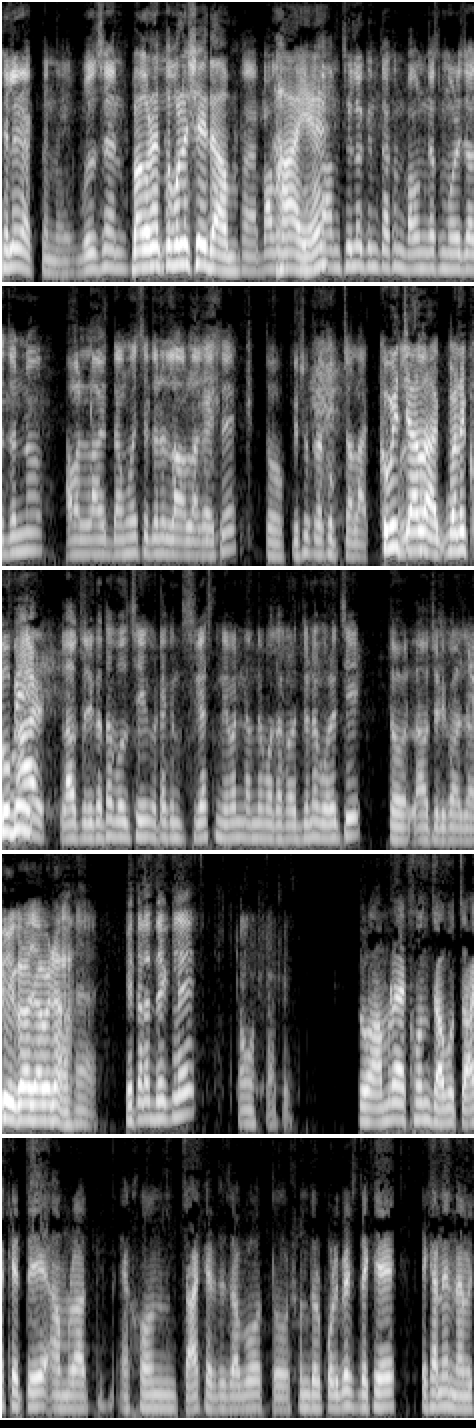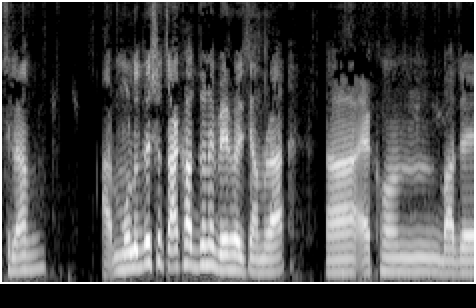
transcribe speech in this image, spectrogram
ফেলে রাখতে নেই বুঝছেন? বাগানের তো বলে সেই দাম হ্যাঁ হাই, হ্যাঁ? দাম ছিল কিন্তু এখন বাগুন গাছ মরে যাওয়ার জন্য আবার লাউয়ের দাম হয়েছে জন্য লাউ লাগাইছে। তো কৃষকরা খুব চালাক খুবই চালাক মানে খুবই আর লাউ চুরির কথা বলছি ওটা কিন্তু সিরিয়াস নেবেন না, আমি মজা করার জন্য বলেছি তো লাউ চুরি করা যাবে চুরি করা যাবে না। হ্যাঁ খেতালা দেখলে সমস্যা আছে। তো আমরা এখন যাব চা খেতে আমরা এখন চা খেতে যাব। তো সুন্দর পরিবেশ দেখে এখানে নামেছিলাম। আর মূল উদ্দেশ্য চা খাওয়ার জন্য বের হয়েছি আমরা। আহ, এখন বাজে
